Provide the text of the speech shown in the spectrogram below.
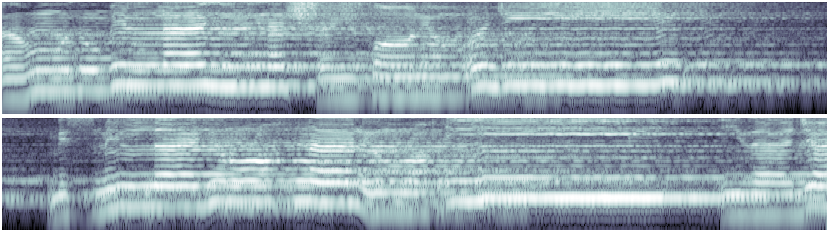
أعوذ بالله من الشيطان الرجيم. بسم الله الرحمن الرحيم. إذا جاءك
